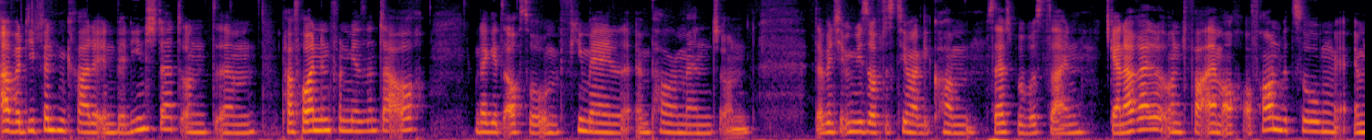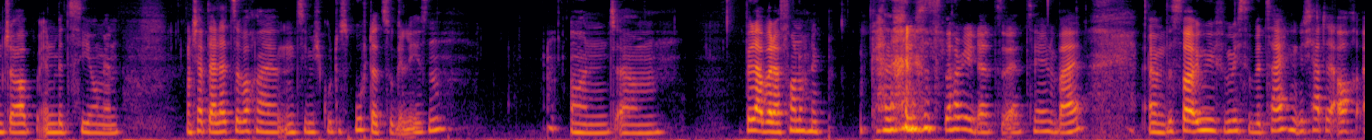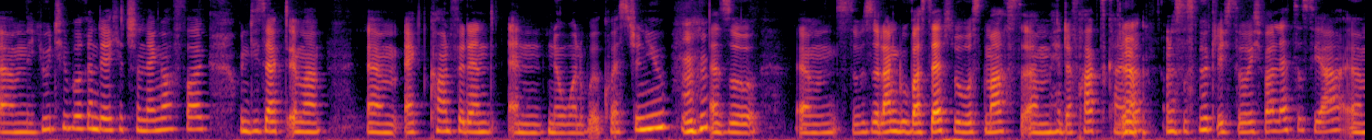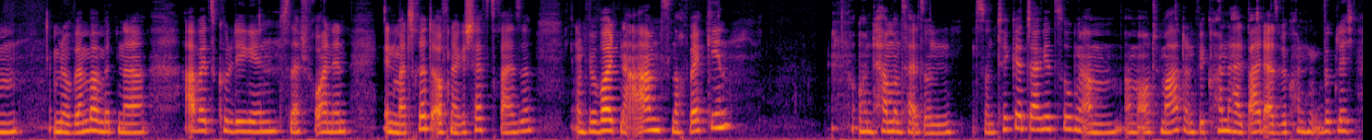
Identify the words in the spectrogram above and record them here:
Aber die finden gerade in Berlin statt und ähm, ein paar Freundinnen von mir sind da auch. Und da geht es auch so um Female Empowerment und da bin ich irgendwie so auf das Thema gekommen, Selbstbewusstsein generell und vor allem auch auf Frauen bezogen, im Job, in Beziehungen. Und ich habe da letzte Woche ein ziemlich gutes Buch dazu gelesen und ähm, will aber davor noch eine kleine Story dazu erzählen, weil ähm, das war irgendwie für mich so bezeichnend. Ich hatte auch ähm, eine YouTuberin, der ich jetzt schon länger folge, und die sagt immer, ähm, act confident and no one will question you. Mhm. Also ähm, so, solange du was selbstbewusst machst, ähm, hinterfragt es keiner. Ja. Und es ist wirklich so. Ich war letztes Jahr ähm, im November mit einer Arbeitskollegin slash Freundin in Madrid auf einer Geschäftsreise und wir wollten abends noch weggehen und haben uns halt so ein, so ein Ticket da gezogen am, am Automat und wir konnten halt beide, also wir konnten wirklich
